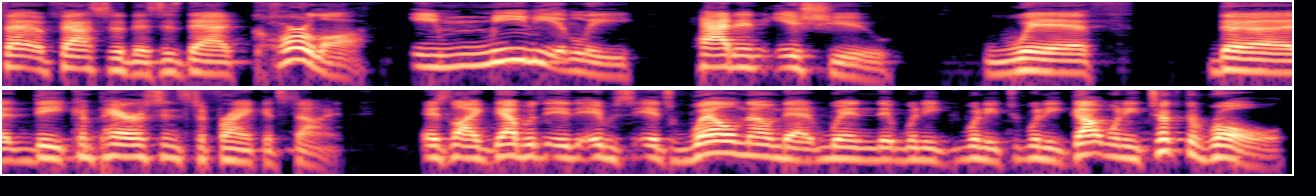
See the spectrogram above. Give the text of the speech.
fa- facet of this is that Karloff immediately had an issue with the the comparisons to Frankenstein. It's like that was it, it was it's well known that when when he when he when he got when he took the role,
